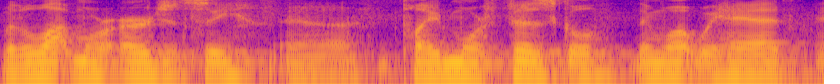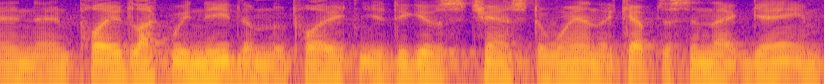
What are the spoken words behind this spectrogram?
with a lot more urgency, uh, played more physical than what we had, and, and played like we need them to play you know, to give us a chance to win. They kept us in that game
